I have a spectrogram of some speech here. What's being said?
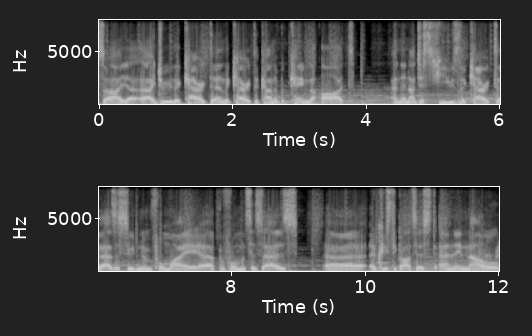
So I uh, I drew the character, and the character kind of became the art, and then I just used the character as a pseudonym for my uh, performances as uh, acoustic artist, and then now.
